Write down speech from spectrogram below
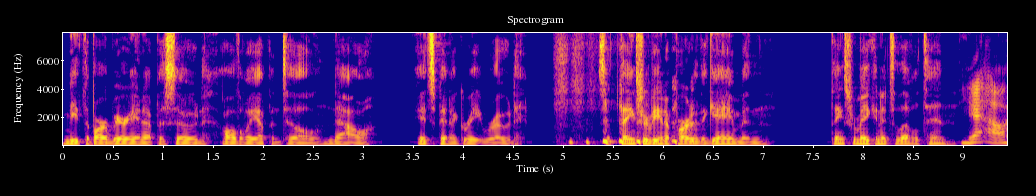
Meet the Barbarian episode all the way up until now. It's been a great road. So thanks for being a part of the game and thanks for making it to level 10. Yeah.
